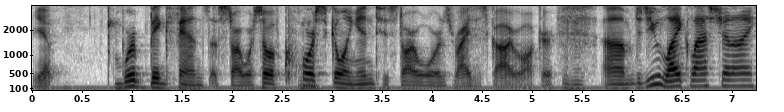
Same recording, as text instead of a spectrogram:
Yep. We're big fans of Star Wars. So of course, Mm-hmm. going into Star Wars: Rise of Skywalker, um, did you like Last Jedi?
